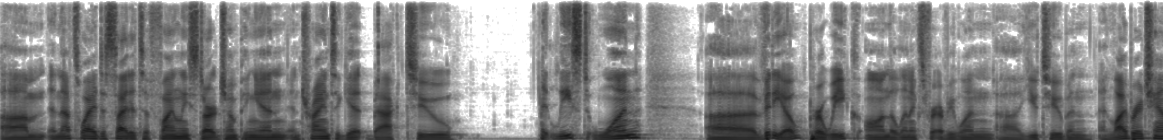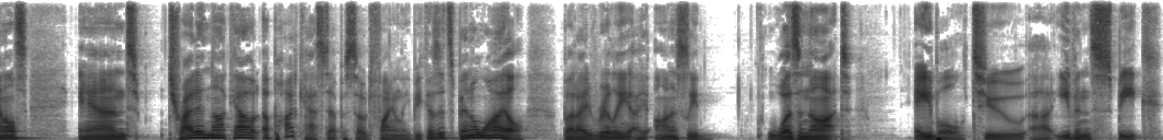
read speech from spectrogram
Um, and that's why I decided to finally start jumping in and trying to get back to at least one uh, video per week on the Linux for Everyone uh, YouTube and, and LBRY channels and try to knock out a podcast episode finally because it's been a while but I really, I honestly was not able to uh, even speak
